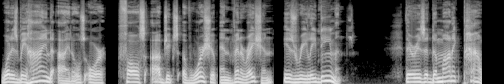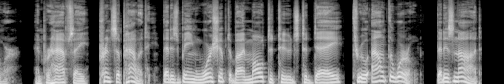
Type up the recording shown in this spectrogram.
what is behind idols or false objects of worship and veneration is really demons. There is a demonic power and perhaps a principality that is being worshiped by multitudes today throughout the world that is not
